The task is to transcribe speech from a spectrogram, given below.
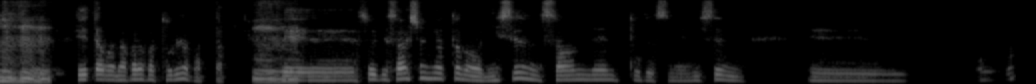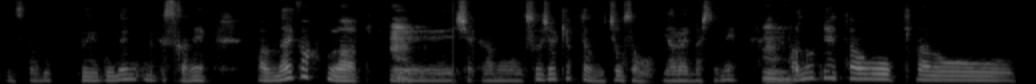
うんうえーんデータがなかなか取れなかった。うんうんでそれで最初にやったのは2003年とですね、2000、えー、何ですか、5年ですかね、あの内閣府が、うんえーしあのソーシャルキャピタルの調査をやられましたね。うんあのデータを、あの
